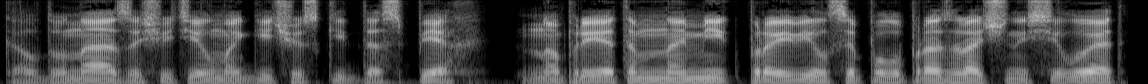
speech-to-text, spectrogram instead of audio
Колдуна защитил магический доспех, но при этом на миг проявился полупрозрачный силуэт,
